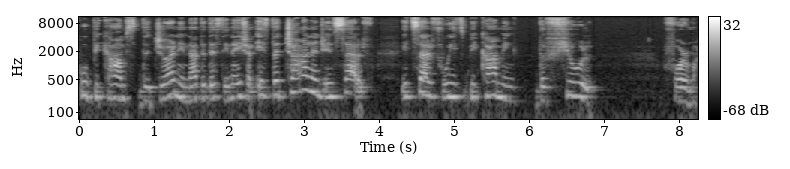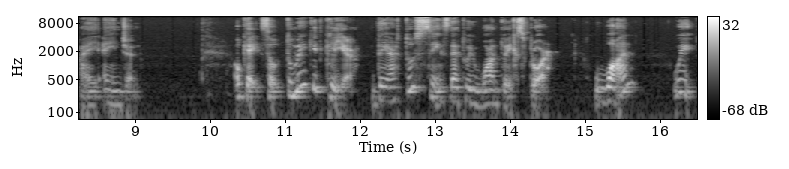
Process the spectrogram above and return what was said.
who becomes the journey, not the destination. It's the challenge itself, itself who is becoming the fuel for my engine. Okay, so to make it clear, there are two things that we want to explore. One, we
